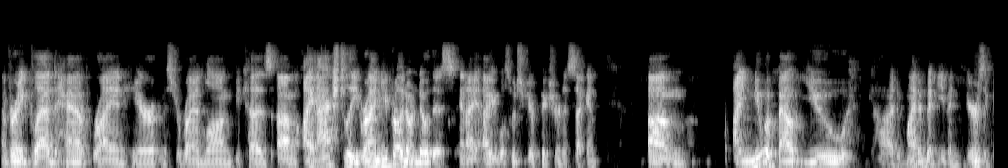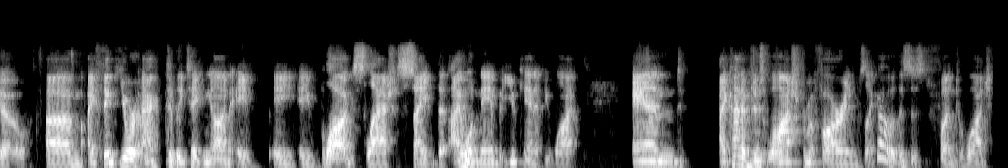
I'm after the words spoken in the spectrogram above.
I'm very glad to have Ryan here, Mr. Ryan Long, because um, I actually, Ryan, you probably don't know this, and I, I will switch to your picture in a second. Um, I knew about you, God, it might have been even years ago. Um, I think you were actively taking on a, a, a blog slash site that I won't name, but you can if you want and I kind of just watched from afar and was like, oh, this is fun to watch.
